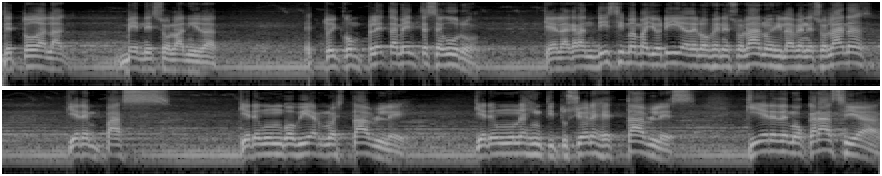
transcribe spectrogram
de toda la venezolanidad. Estoy completamente seguro que la grandísima mayoría de los venezolanos y las venezolanas quieren paz, quieren un gobierno estable, quieren unas instituciones estables, quiere democracia,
